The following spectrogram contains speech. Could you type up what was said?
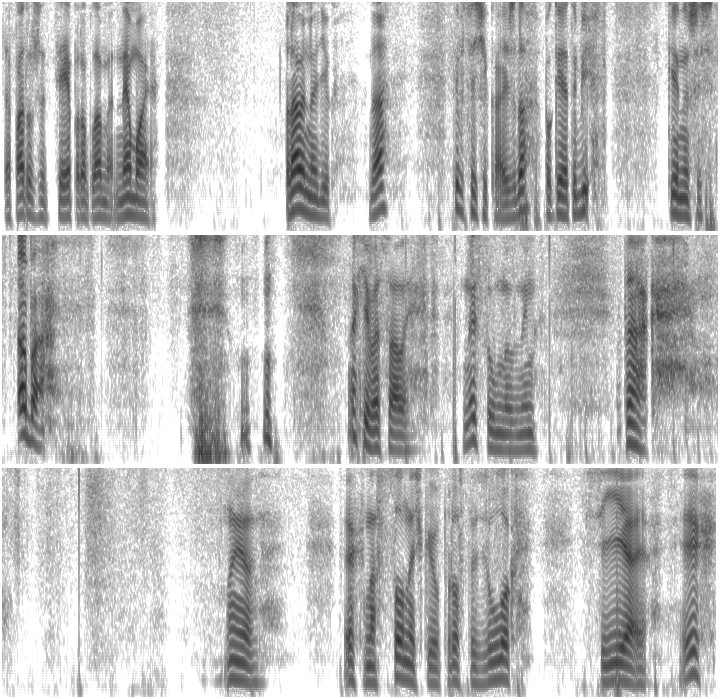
тепер вже цієї проблеми немає. Правильно, Дік? Да? Ти все чекаєш, да? поки я тобі кину щось. Ах і веселий. Не сумно з ним. Так. Ну я. Ех, на сонечку просто зілок сіяє. Ех,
